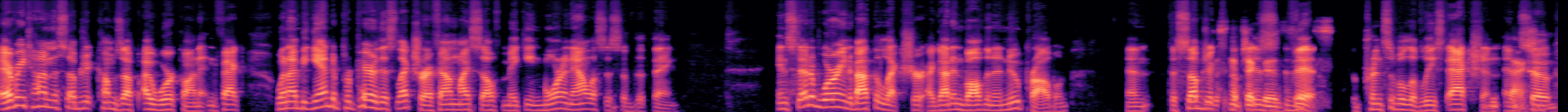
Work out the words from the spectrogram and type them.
Every time the subject comes up, I work on it. In fact, when I began to prepare this lecture, I found myself making more analysis of the thing. Instead of worrying about the lecture, I got involved in a new problem, and the subject, the subject is, is, this: the principle of least action. Least and so action.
